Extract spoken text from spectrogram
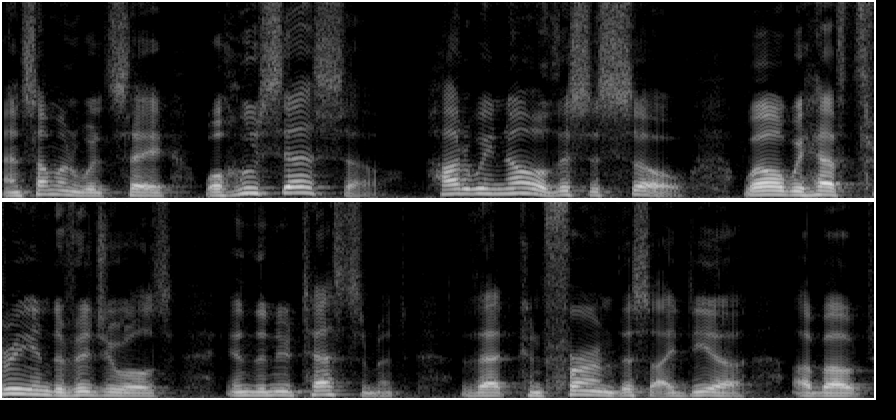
And someone would say, well, who says so? How do we know this is so? Well, we have three individuals in the New Testament that confirm this idea about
